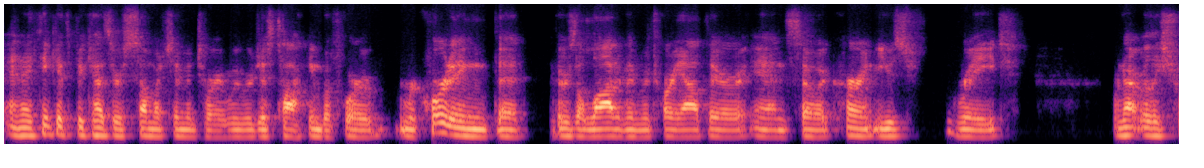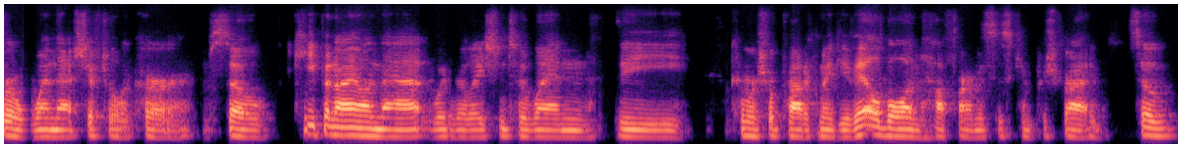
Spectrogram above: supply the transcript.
And I think it's because there's so much inventory. We were just talking before recording that there's a lot of inventory out there. And so at current use rate, we're not really sure when that shift will occur. So keep an eye on that with relation to when the commercial product might be available and how pharmacists can prescribe. So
